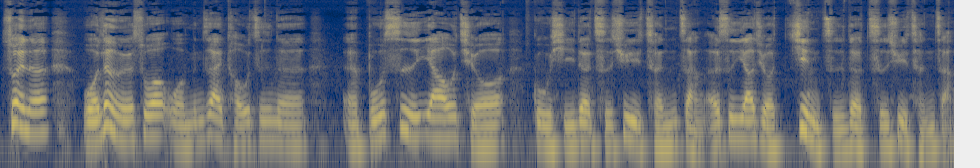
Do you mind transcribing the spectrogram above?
所以呢，我认为说我们在投资呢，呃，不是要求。股息的持续成长，而是要求净值的持续成长，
